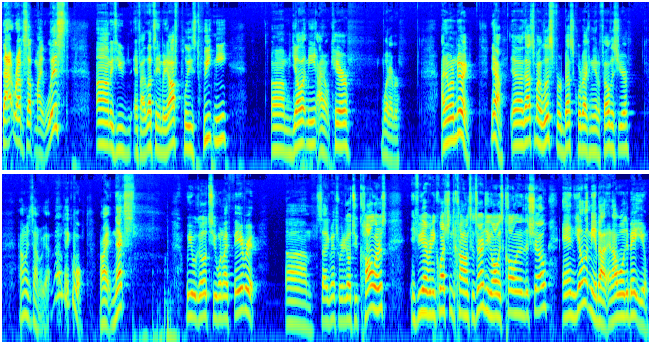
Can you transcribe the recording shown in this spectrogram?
That wraps up my list. Um, if you if I left anybody off, please tweet me, um, yell at me. I don't care, whatever. I know what I'm doing. Yeah, uh, that's my list for best quarterback in the NFL this year. How much time we got? Okay, cool. All right, next we will go to one of my favorite um, segments. We're to go to callers. If you have any questions or comments, concerns, you can always call into the show and yell at me about it, and I will debate you.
